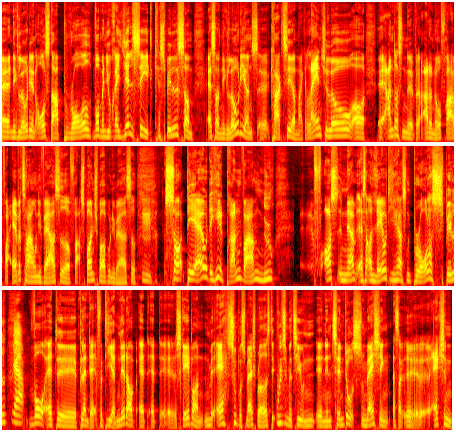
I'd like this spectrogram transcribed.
uh, Nickelodeon All-Star Brawl, hvor man jo reelt set kan spille som altså Nickelodeons uh, karakterer, Michelangelo og uh, andre sådan, uh, I don't know, fra, fra Avatar-universet og fra SpongeBob-universet. Mm. Så det er jo det helt brandvarme nu, for os nærmest, altså at lave de her sådan brawler-spil, Ja. hvor at øh, blandt andet, fordi at netop at, at øh, skaberen af Super Smash Bros. det ultimative øh, Nintendo smashing, altså øh, action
